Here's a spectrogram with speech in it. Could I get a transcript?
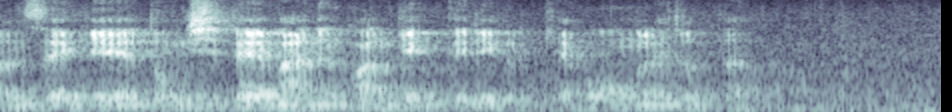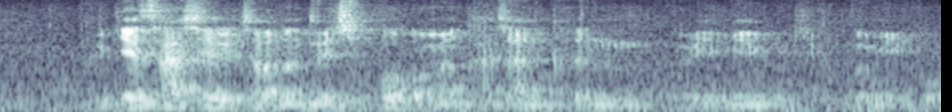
전 세계 동시대에 많은 관객들이 그렇게 호응을 해줬다는 거. 그게 사실 저는 되짚어보면 가장 큰 의미고 기쁨이고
